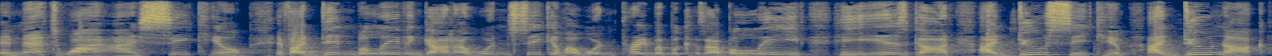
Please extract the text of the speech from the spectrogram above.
and that's why I seek him. If I didn't believe in God, I wouldn't seek him. I wouldn't pray, but because I believe he is God, I do seek him. I do knock.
